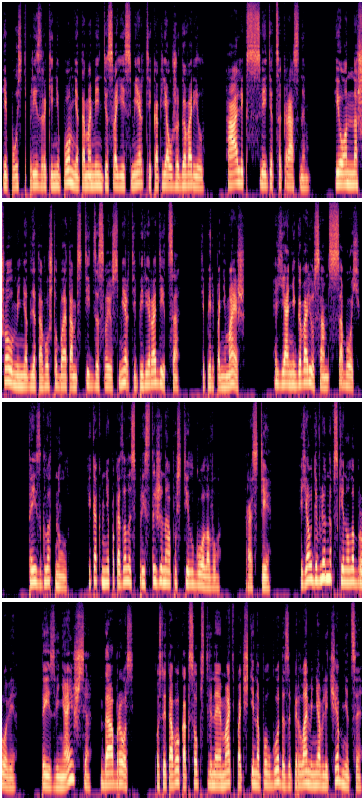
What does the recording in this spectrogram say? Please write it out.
И пусть призраки не помнят о моменте своей смерти, как я уже говорил, Алекс светится красным. И он нашел меня для того, чтобы отомстить за свою смерть и переродиться. Теперь понимаешь? Я не говорю сам с собой». Ты изглотнул и, как мне показалось, пристыженно опустил голову. «Прости». Я удивленно вскинула брови. «Ты извиняешься? Да, брось. После того, как собственная мать почти на полгода заперла меня в лечебнице,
